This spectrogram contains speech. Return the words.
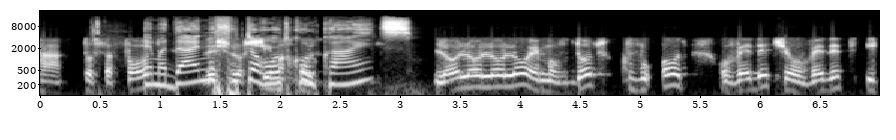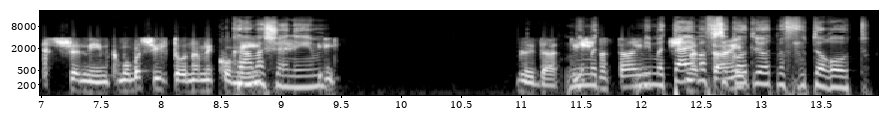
התוספות. הן עדיין מפוטרות 30%. כל קיץ? לא, לא, לא, לא, הן עובדות קבועות. עובדת שעובדת איקס שנים, כמו בשלטון המקומי. כמה שנים? לדעתי ממ- שנתיים. ממתי הן מפסיקות להיות מפוטרות?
